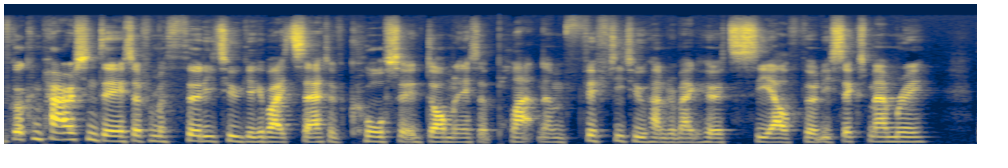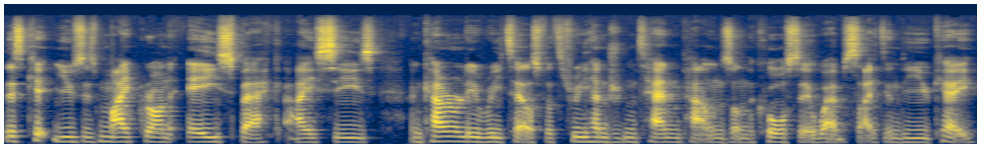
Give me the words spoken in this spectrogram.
We've got comparison data from a 32GB set of Corsair Dominator Platinum 5200MHz CL36 memory. This kit uses Micron A-spec ICs and currently retails for £310 on the Corsair website in the UK.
